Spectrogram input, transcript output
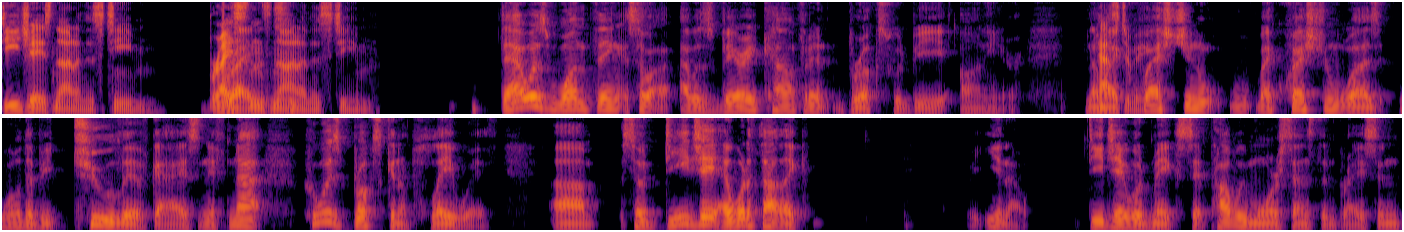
DJ's not on this team. Bryson's right. not on this team. That was one thing. So I was very confident Brooks would be on here. Now Has my question, my question was, will there be two LIV guys? And if not, who is Brooks going to play with? Um, so DJ, I would have thought like, you know, DJ would make probably more sense than Bryson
